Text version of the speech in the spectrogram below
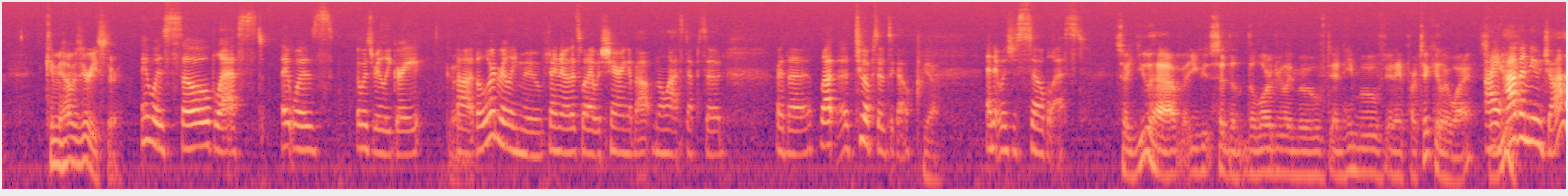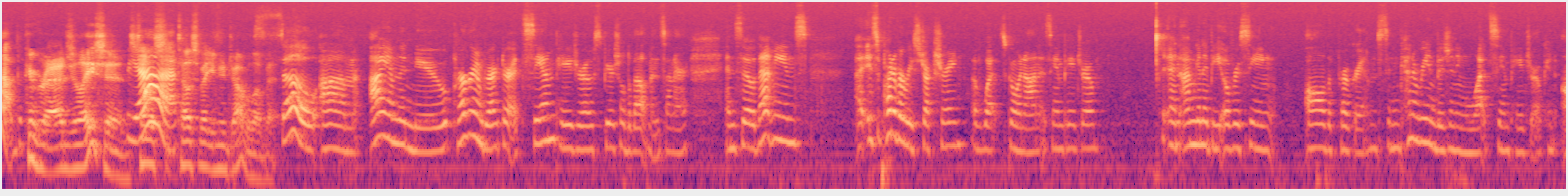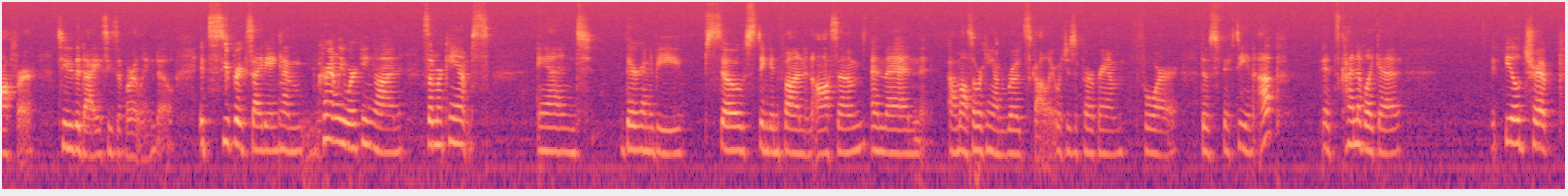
Kimmy, how was your Easter? It was so blessed. It was it was really great. Uh, the Lord really moved. I know that's what I was sharing about in the last episode, or the la- uh, two episodes ago, yeah. and it was just so blessed. So, you have, you said the, the Lord really moved, and He moved in a particular way. So I have a new job. Congratulations. Tell Yeah. us, tell us about your new job a little bit. So, um, I am the new program director at San Pedro Spiritual Development Center. And so that means uh, it's a part of a restructuring of what's going on at San Pedro. And I'm going to be overseeing all the programs and kind of re envisioning what San Pedro can offer to the Diocese of Orlando. It's super exciting. I'm currently working on summer camps, and they're going to be so stinking fun and awesome. And then I'm also working on Road Scholar, which is a program for those 50 and up. It's kind of like a, field trip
